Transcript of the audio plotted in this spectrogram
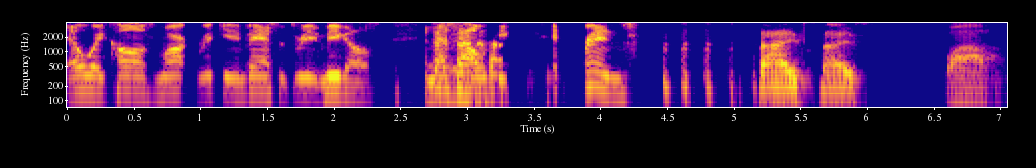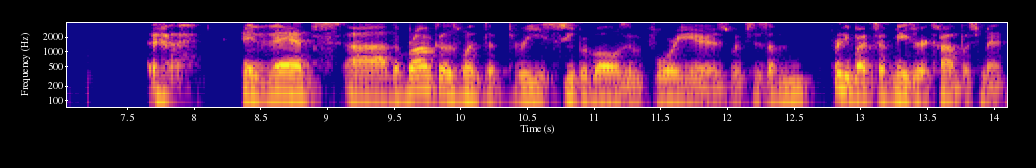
Elway calls Mark, Ricky, and Vance the three amigos, and that's how we get friends. nice, nice. Wow. Hey Vance, uh, the Broncos went to three Super Bowls in four years, which is a pretty much a major accomplishment.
